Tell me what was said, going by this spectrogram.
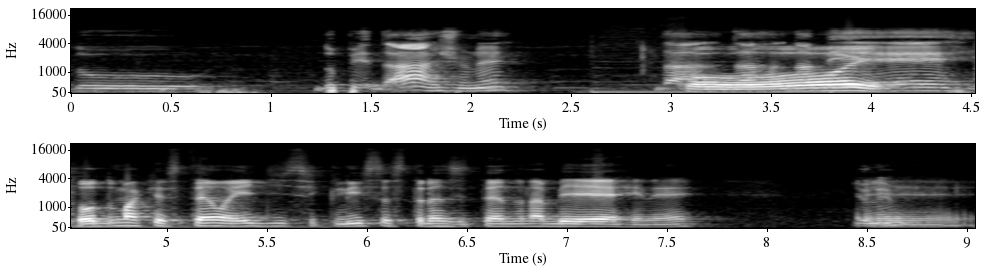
do, do pedágio, né? Da, da, da Foi BR. toda uma questão aí de ciclistas transitando na BR, né? Eu lembro, É,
